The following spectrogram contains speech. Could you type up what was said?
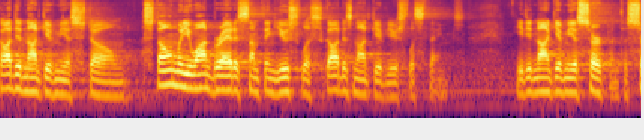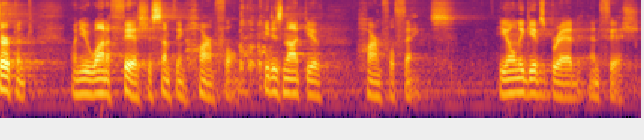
God did not give me a stone. A stone when you want bread is something useless. God does not give useless things. He did not give me a serpent. A serpent, when you want a fish, is something harmful. He does not give harmful things. He only gives bread and fish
